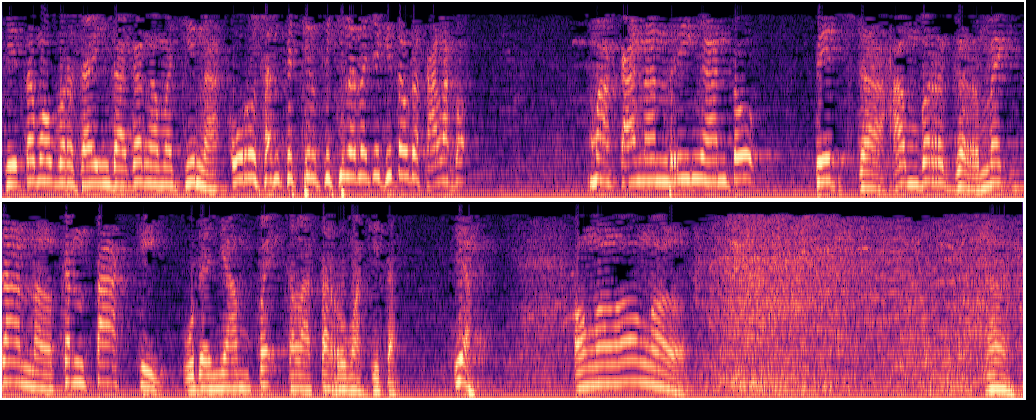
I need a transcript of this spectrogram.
kita mau bersaing dagang sama Cina urusan kecil-kecilan aja kita udah kalah kok makanan ringan tuh pizza, hamburger, McDonald, Kentucky udah nyampe ke latar rumah kita. Ya, ongol-ongol. Ah.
